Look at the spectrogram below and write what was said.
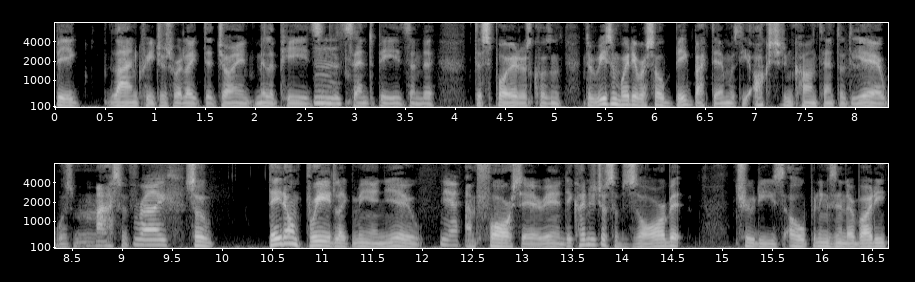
big land creatures were like the giant millipedes and the mm. centipedes and the, the spiders' cousins. The reason why they were so big back then was the oxygen content of the air was massive. Right. So they don't breathe like me and you Yeah. and force air in. They kind of just absorb it through these openings in their body.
